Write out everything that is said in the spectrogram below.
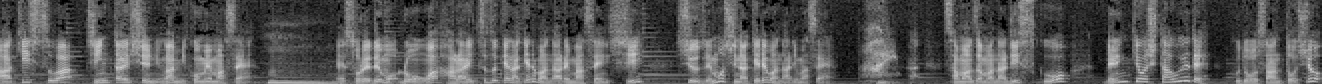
空き室は賃貸収入が見込めません。うん、えーそれでもローンは払い続けなければなりませんし修繕もしなければなりません。はい。さまざまなリスクを勉強した上で不動産投資を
